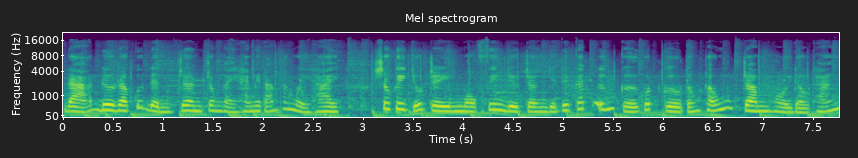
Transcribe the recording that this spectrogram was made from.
đã đưa ra quyết định trên trong ngày 28 tháng 12 sau khi chủ trì một phiên điều trần về tư cách ứng cử của cựu Tổng thống Trump hồi đầu tháng.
